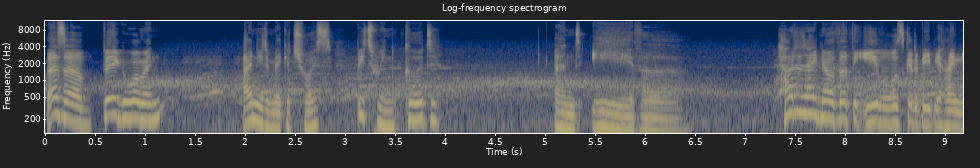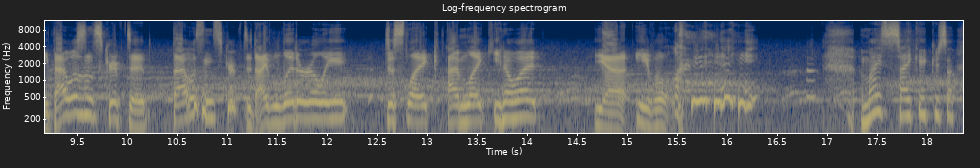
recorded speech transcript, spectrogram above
that's a big woman. I need to make a choice between good and evil. How did I know that the evil was gonna be behind me? That wasn't scripted. That wasn't scripted. I literally just like, I'm like, you know what? Yeah, evil. Am I psychic or something?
